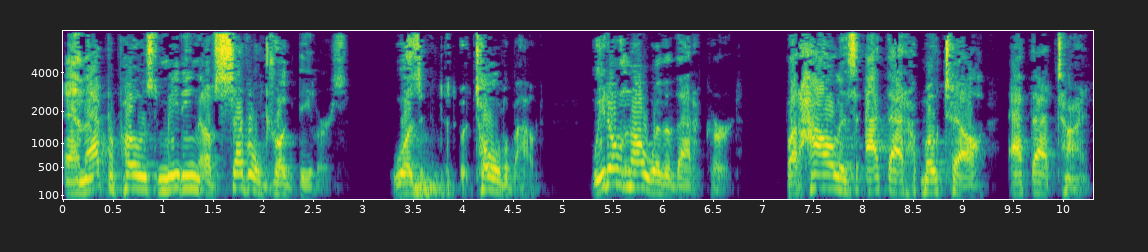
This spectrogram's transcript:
And that proposed meeting of several drug dealers was told about. We don't know whether that occurred. But Howell is at that motel at that time.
